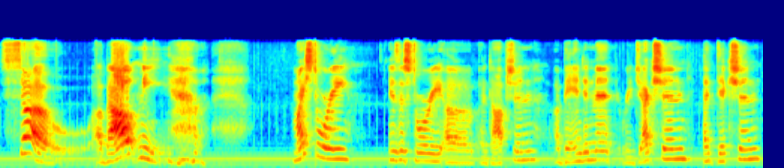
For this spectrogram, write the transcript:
So, about me. My story is a story of adoption, abandonment, rejection, addiction,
